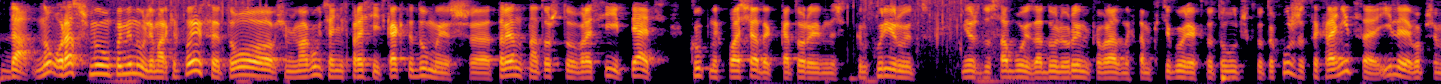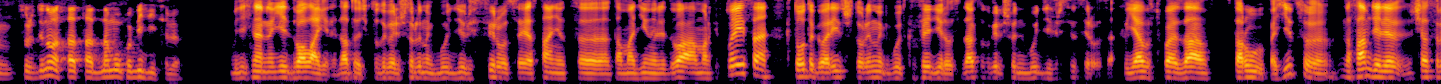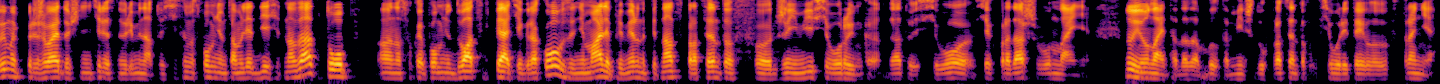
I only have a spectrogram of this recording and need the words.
Да, ну раз уж мы упомянули маркетплейсы, то, в общем, не могу тебя не спросить, как ты думаешь, э, тренд на то, что в России 5 крупных площадок, которые, значит, конкурируют между собой за долю рынка в разных там категориях, кто-то лучше, кто-то хуже, сохранится или, в общем, суждено остаться одному победителю? Здесь, наверное, есть два лагеря, да, то есть кто-то говорит, что рынок будет диверсифицироваться и останется там один или два маркетплейса, кто-то говорит, что рынок будет консолидироваться, да, кто-то говорит, что он будет диверсифицироваться. Я выступаю за вторую позицию. На самом деле сейчас рынок переживает очень интересные времена. То есть если мы вспомним там лет 10 назад, топ, а, насколько я помню, 25 игроков занимали примерно 15% GMV всего рынка, да, то есть всего всех продаж в онлайне. Ну и онлайн тогда там был там меньше 2% всего ритейла в стране.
